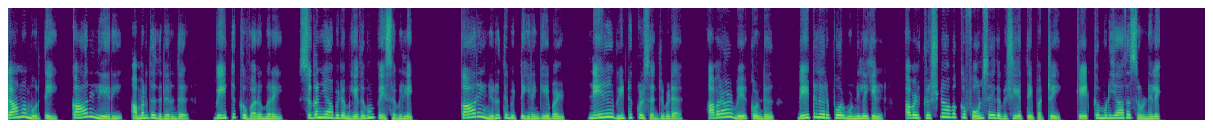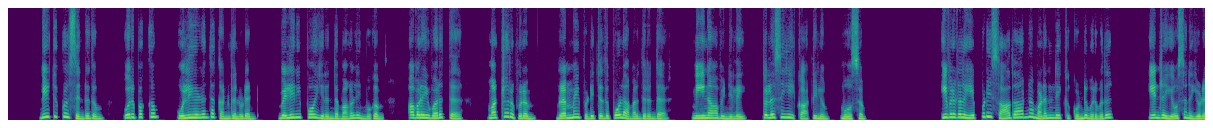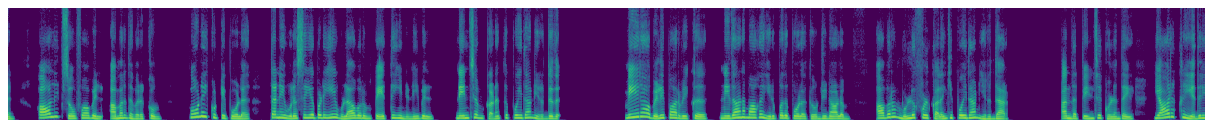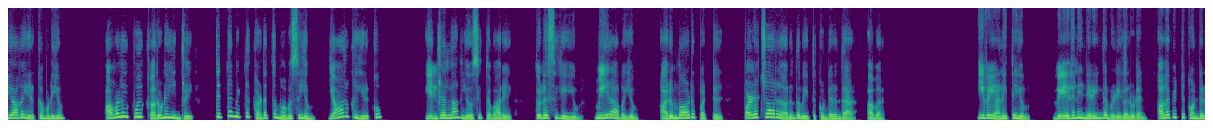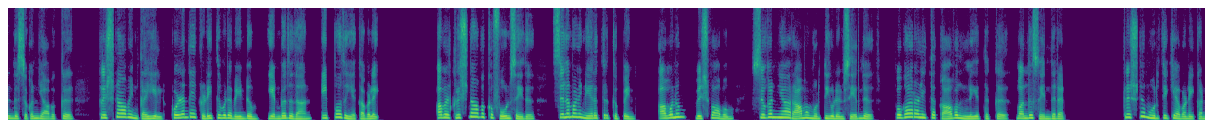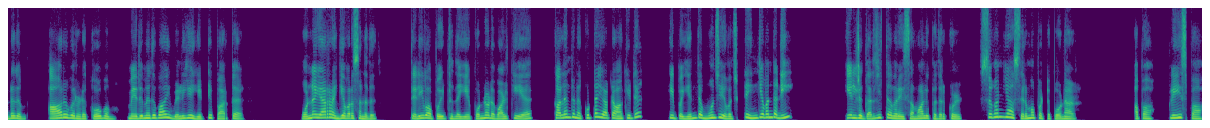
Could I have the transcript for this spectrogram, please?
ராமமூர்த்தி காரில் ஏறி அமர்ந்ததிலிருந்து வீட்டுக்கு வருமுறை சுகன்யாவிடம் எதுவும் பேசவில்லை. காரை நிறுத்திவிட்டு இறங்கியவள் நேரே வீட்டுக்குள் சென்றுவிட அவரால் மேற்கொண்டு வீட்டிலிருப்போர் முன்னிலையில் அவள் கிருஷ்ணாவுக்கு போன் செய்த விஷயத்தை பற்றி கேட்க முடியாத சூழ்நிலை. வீட்டுக்குள் சென்றதும் ஒரு பக்கம் ஒலியிழந்த கண்களுடன் வெளிரிப் மகளின் முகம் அவரை வருத்த மற்றொரு புறம் பிரம்மை பிடித்தது போல் அமர்ந்திருந்த மீனாவின் நிலை துளசியை காட்டிலும் மோசம். இவர்களை எப்படி சாதாரண மனநிலைக்கு கொண்டு வருவது? என்ற யோசனையுடன் ஹாலிட் சோஃபாவில் அமர்ந்தவருக்கும் பூனைக்குட்டி போல தன்னை உரசியபடியே உலாவரும் பேத்தியின் நினைவில் நெஞ்சம் கனத்துப் போய்தான் இருந்தது. மீரா வெளிப்பார்வைக்கு நிதானமாக இருப்பது போல தோன்றினாலும் அவரும் உள்ளுக்குள் கலங்கிப் போய்தான் இருந்தார். அந்த பிஞ்சு குழந்தை யாருக்கு எதிரியாக இருக்க முடியும்? அவளைப் போய் கருணையின்றி திட்டமிட்டு கடத்தும் அவசியம் யாருக்கு இருக்கும்? என்றெல்லாம் யோசித்தவாறே துளசியையும் மீராவையும் அரும்பாடு பட்டு பழச்சாறு அருந்த வைத்துக் கொண்டிருந்தார் அவர். இவை அனைத்தையும் வேதனை நிறைந்த விழிகளுடன் அளவிட்டுக் கொண்டிருந்த சுகன்யாவுக்கு கிருஷ்ணாவின் கையில் குழந்தை கிடைத்துவிட வேண்டும் என்பதுதான் இப்போதைய கவலை. அவள் கிருஷ்ணாவுக்கு போன் செய்து சில மணி நேரத்திற்குப் பின் அவனும் விஸ்வாவும் சுகன்யா ராமமூர்த்தியுடன் சேர்ந்து புகார் அளித்த காவல் நிலையத்துக்கு வந்து சேர்ந்தனர். கிருஷ்ணமூர்த்திக்கு அவனை கண்டதும் ஆறு வருட கோபம் மெதுமெதுவாய் வெளியே எட்டி பார்க்க உன்னை யாரா இங்க வர சொன்னது? தெளிவா போயிட்டு இருந்த என் பொண்ணோட வாழ்க்கைய கலந்தன குட்டையாட்டம் ஆக்கிட்டு இப்ப எந்த மூஞ்சிய வச்சுக்கிட்டு இங்க வந்த நீ? என்று கர்ஜித்தவரை சமாளிப்பதற்குள் சுகன்யா சிரமப்பட்டு போனாள். அப்பா ப்ளீஸ் பா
